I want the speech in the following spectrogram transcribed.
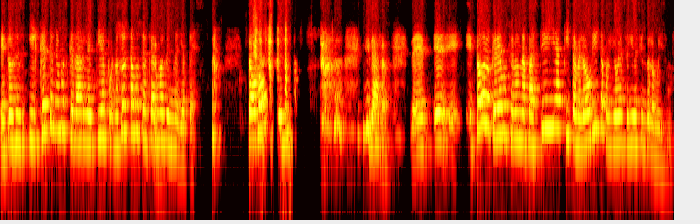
Entonces, ¿y qué tenemos que darle tiempo? Nosotros estamos enfermos de inmediatez. Todo, Mira, eh, eh, eh, todo lo queremos en una pastilla, quítamelo ahorita porque yo voy a seguir haciendo lo mismo.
